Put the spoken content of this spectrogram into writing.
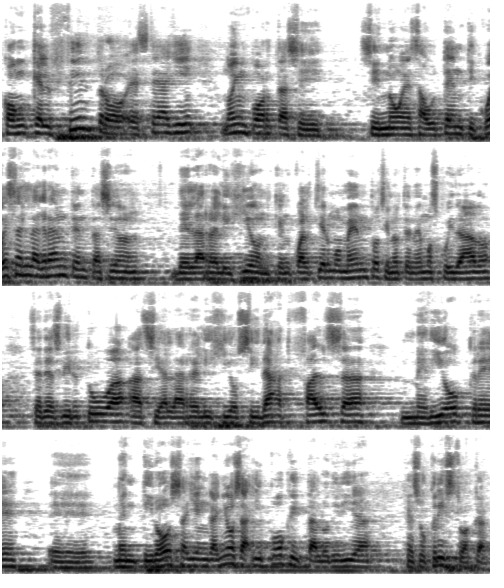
Con que el filtro esté allí, no importa si, si no es auténtico. Esa es la gran tentación de la religión, que en cualquier momento, si no tenemos cuidado, se desvirtúa hacia la religiosidad falsa, mediocre, eh, mentirosa y engañosa. Hipócrita, lo diría Jesucristo acá.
